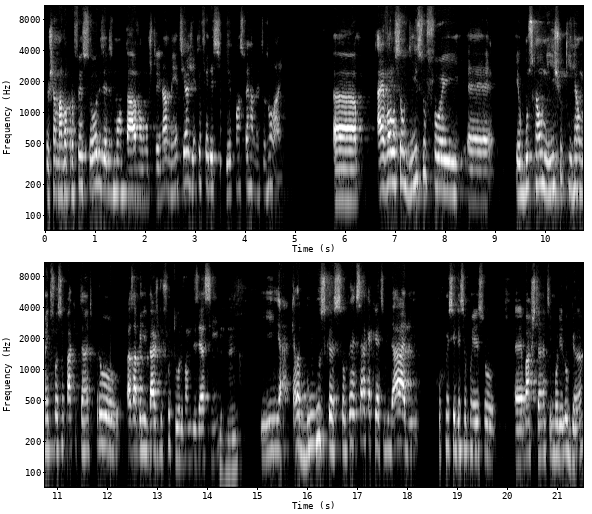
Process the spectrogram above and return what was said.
Eu chamava professores, eles montavam os treinamentos e a gente oferecia com as ferramentas online. Uh, a evolução disso foi é, eu buscar um nicho que realmente fosse impactante para as habilidades do futuro, vamos dizer assim. Uhum. E aquela busca sobre será que a criatividade, por coincidência eu conheço é, bastante Murilo Gun,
